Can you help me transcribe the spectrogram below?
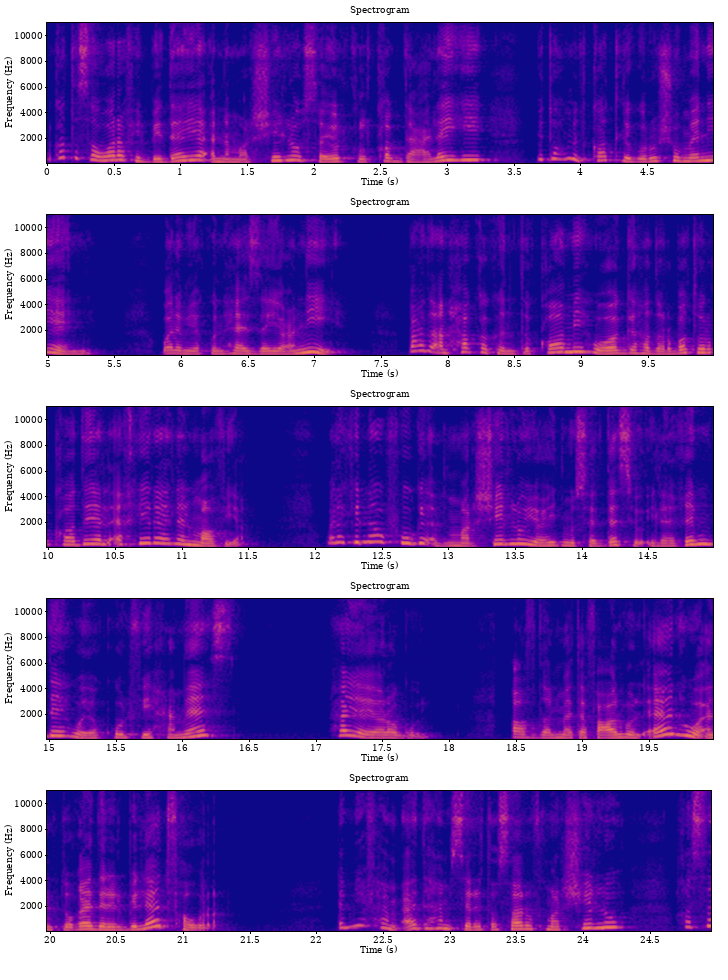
لقد تصور في البداية أن مارشيلو سيلقي القبض عليه بتهمة قتل جروشو مانياني ولم يكن هذا يعنيه بعد أن حقق انتقامه ووجه ضربته القاضية الأخيرة للمافيا ولكنه فوجئ بمارشيلو يعيد مسدسه إلى غمده ويقول في حماس هيا يا رجل أفضل ما تفعله الآن هو أن تغادر البلاد فورا. لم يفهم أدهم سر تصرف مارشيلو خاصة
